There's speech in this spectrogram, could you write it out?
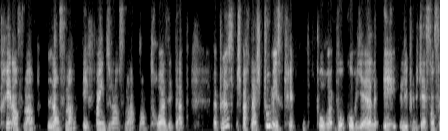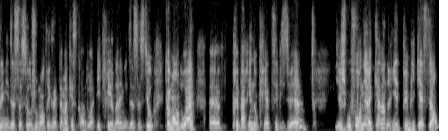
pré-lancement, lancement et fin du lancement. Donc, trois étapes. Euh, plus, je partage tous mes scripts pour vos courriels et les publications sur les médias sociaux. Je vous montre exactement qu'est-ce qu'on doit écrire dans les médias sociaux, comment on doit euh, préparer nos créatifs visuels. Je vous fournis un calendrier de publication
